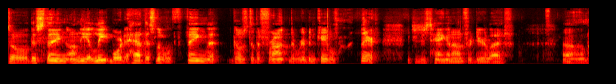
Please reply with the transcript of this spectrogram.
So this thing on the Elite board, it had this little thing that goes to the front, the ribbon cable there, which is just hanging on for dear life. Um,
